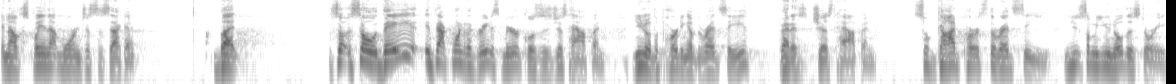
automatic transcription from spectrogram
And I'll explain that more in just a second. But so, so they, in fact, one of the greatest miracles has just happened. You know, the parting of the Red Sea? That has just happened. So God parts the Red Sea. You, some of you know this story.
